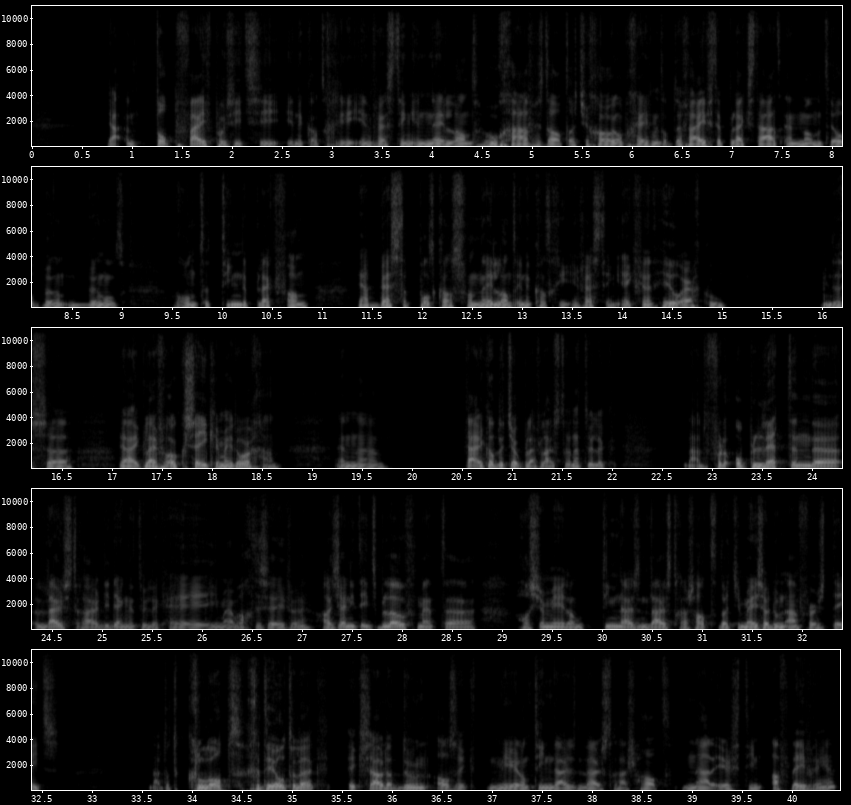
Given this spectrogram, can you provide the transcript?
ja, een top 5 positie in de categorie investing in Nederland. Hoe gaaf is dat? Dat je gewoon op een gegeven moment op de vijfde plek staat en momenteel bungelt rond de tiende plek van ja, beste podcast van Nederland in de categorie investing. Ik vind het heel erg cool. Dus uh, ja, ik blijf er ook zeker mee doorgaan. En uh, ja, ik hoop dat je ook blijft luisteren natuurlijk. Nou, voor de oplettende luisteraar, die denkt natuurlijk, hé, hey, maar wacht eens even. Had jij niet iets beloofd met... Uh, als je meer dan 10.000 luisteraars had, dat je mee zou doen aan first dates. Nou, dat klopt, gedeeltelijk. Ik zou dat doen als ik meer dan 10.000 luisteraars had na de eerste 10 afleveringen.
